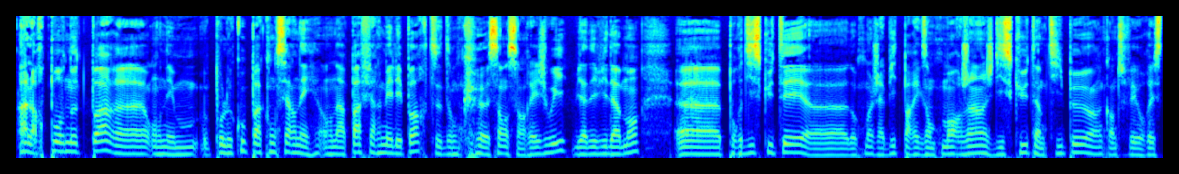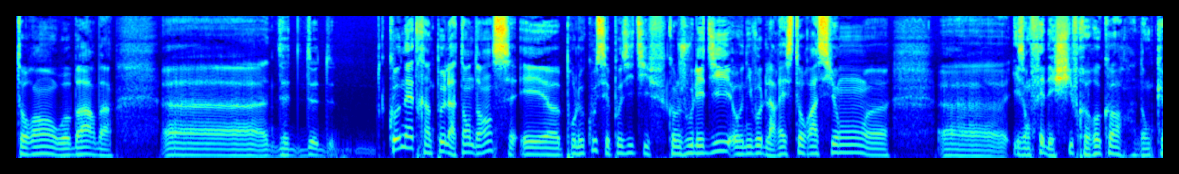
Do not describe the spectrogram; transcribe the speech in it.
Alors pour notre part, euh, on est pour le coup pas concerné. On n'a pas fermé les portes, donc euh, ça on s'en réjouit, bien évidemment. Euh, pour discuter, euh, donc moi j'habite par exemple Morgin, je discute un petit peu hein, quand je vais au restaurant ou au bar, ben, euh, de connaître un peu la tendance et euh, pour le coup c'est positif. Comme je vous l'ai dit, au niveau de la restauration, euh, euh, ils ont fait des chiffres records. Donc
